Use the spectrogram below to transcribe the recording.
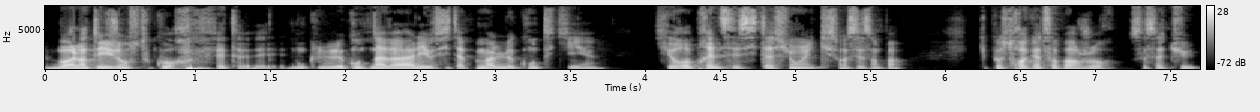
bon, l'intelligence tout court. En fait, donc le compte Naval et aussi t'as pas mal de comptes qui qui reprennent ces citations et qui sont assez sympas, qui postent trois quatre fois par jour, ça, ça tue.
